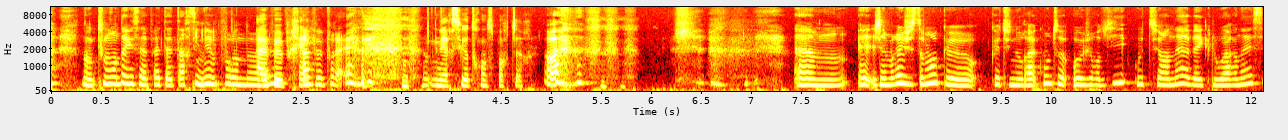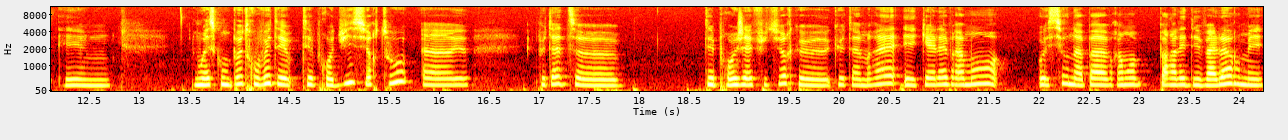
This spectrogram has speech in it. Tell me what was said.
donc tout le monde a eu sa pâte à tartiner pour Noël. À peu près. À peu près. Merci aux transporteurs. Ouais. Euh, j'aimerais justement que, que, tu nous racontes aujourd'hui où tu en es avec l'awareness et euh, où est-ce qu'on peut trouver tes, tes produits surtout. Euh, peut-être tes projets futurs que, que tu aimerais et quel est vraiment aussi, on n'a pas vraiment parlé des valeurs, mais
